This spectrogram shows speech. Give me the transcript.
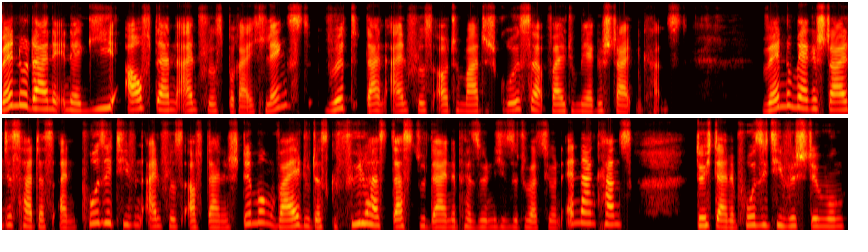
Wenn du deine Energie auf deinen Einflussbereich lenkst, wird dein Einfluss automatisch größer, weil du mehr gestalten kannst. Wenn du mehr gestaltest, hat das einen positiven Einfluss auf deine Stimmung, weil du das Gefühl hast, dass du deine persönliche Situation ändern kannst. Durch deine positive Stimmung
